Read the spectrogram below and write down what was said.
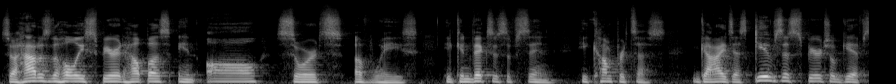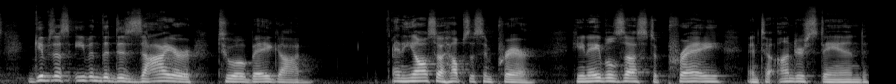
So, how does the Holy Spirit help us? In all sorts of ways. He convicts us of sin, He comforts us, guides us, gives us spiritual gifts, gives us even the desire to obey God. And He also helps us in prayer. He enables us to pray and to understand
